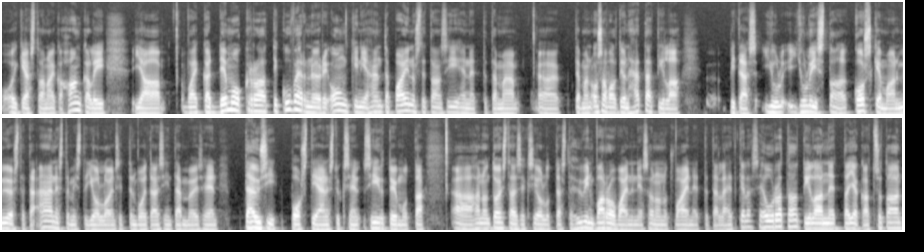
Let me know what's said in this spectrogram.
oikeastaan aika hankalia. Ja vaikka demokraatti kuvernööri onkin ja häntä painostetaan siihen, että tämä, tämän osavaltion hätätila pitäisi julistaa koskemaan myös tätä äänestämistä, jolloin sitten voitaisiin tämmöiseen täysi postiäänestykseen siirtyä, mutta äh, hän on toistaiseksi ollut tästä hyvin varovainen ja sanonut vain, että tällä hetkellä seurataan tilannetta ja katsotaan,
